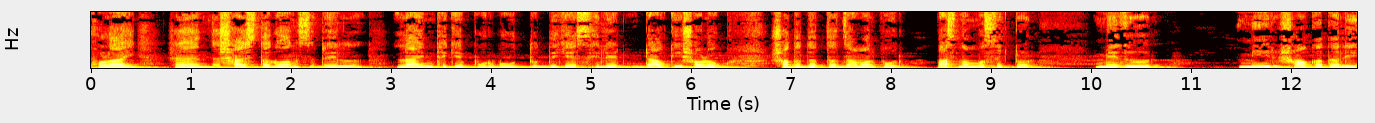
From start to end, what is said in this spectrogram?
খোড়াই শায়স্তাগঞ্জ রেল লাইন থেকে পূর্ব উত্তর দিকে সিলেট, ডাউকি সড়ক, সদর দপ্তর জামালপুর। পাঁচ নম্বর সেক্টর, মেজর মীর শওকাত আলী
